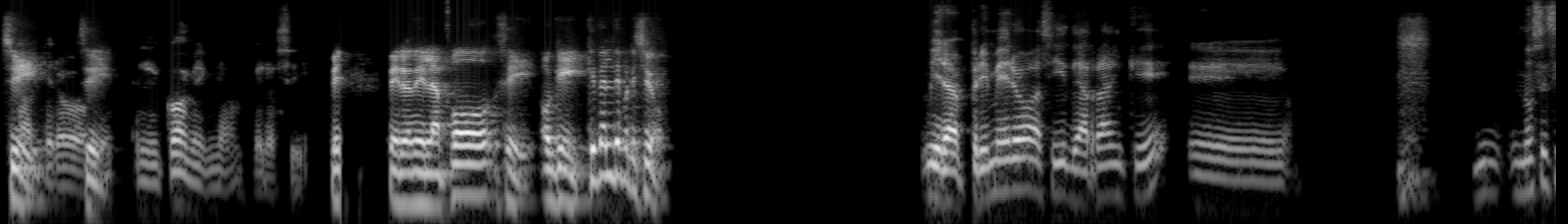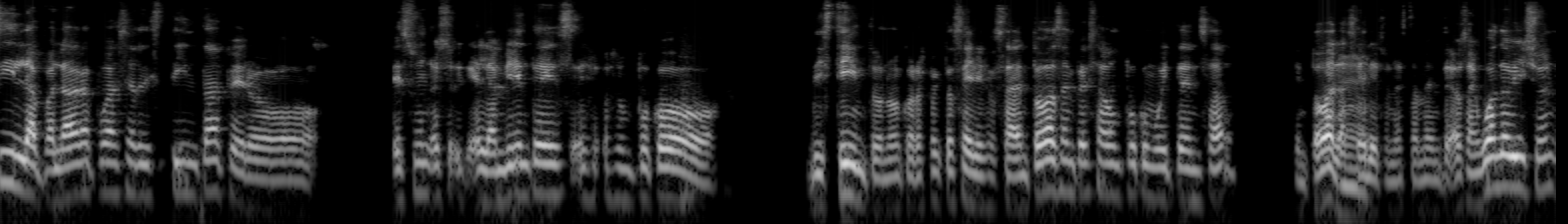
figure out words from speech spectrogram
sí, no, pero sí. En el cómic, ¿no? Pero sí. Pero en el apodo, sí. Ok, ¿qué tal te pareció? Mira, primero, así de arranque, eh, no sé si la palabra puede ser distinta, pero es un, es, el ambiente es, es, un poco distinto, ¿no? Con respecto a series. O sea, en todas ha empezado un poco muy tensa, en todas las mm. series, honestamente. O sea, en WandaVision,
